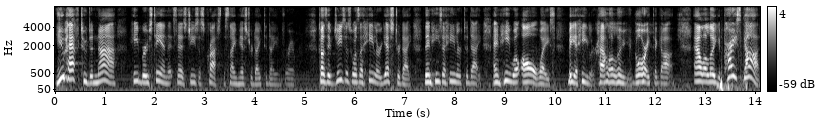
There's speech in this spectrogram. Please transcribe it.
you have to deny Hebrews 10 that says Jesus Christ, the same yesterday, today, and forever. Because if Jesus was a healer yesterday, then he's a healer today. And he will always be a healer. Hallelujah. Glory to God. Hallelujah. Praise God.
